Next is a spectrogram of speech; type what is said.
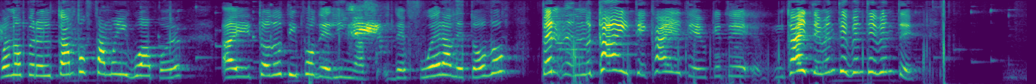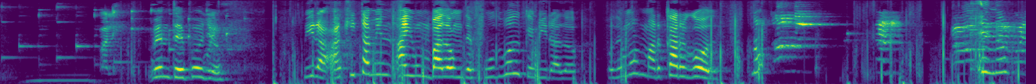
Bueno, pero el campo está muy guapo, ¿eh? Hay todo tipo de líneas, de fuera, de todo. Ven, cáete, cáete, que te... Cáete, vente, vente, vente. Vale. Vente, pollo. Mira, aquí también hay un balón de fútbol que míralo. Podemos marcar gol. No. Eh, no.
